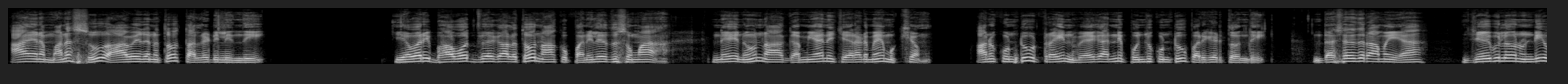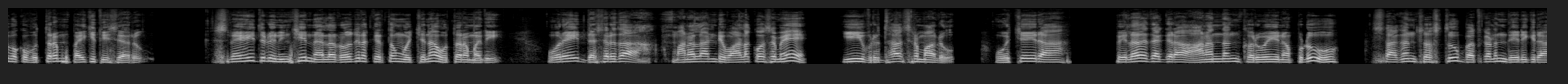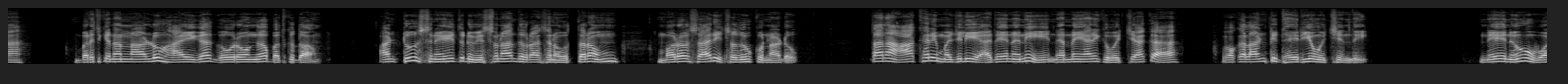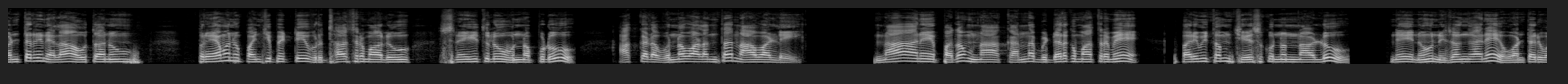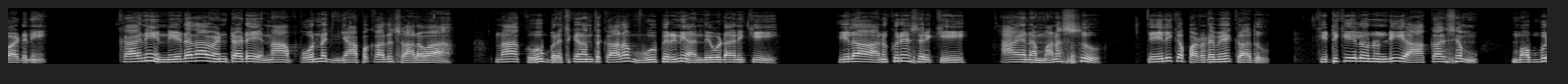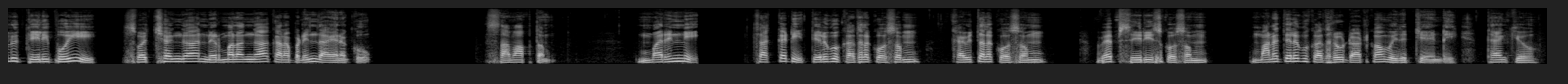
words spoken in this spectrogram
ఆయన మనస్సు ఆవేదనతో తల్లడిల్లింది. ఎవరి భావోద్వేగాలతో నాకు పనిలేదు సుమా నేను నా గమ్యాన్ని చేరడమే ముఖ్యం అనుకుంటూ ట్రైన్ వేగాన్ని పుంజుకుంటూ పరిగెడుతోంది. దశరథరామయ్య జేబులో నుండి ఒక ఉత్తరం పైకి తీశారు. స్నేహితుడి నుంచి నెల రోజుల క్రితం వచ్చిన ఉత్తరం అది. ఒరే దశరథ మనలాంటి వాళ్ళ కోసమే ఈ వృద్ధాశ్రమాలు. వచ్చేయిరా. పిల్లల దగ్గర ఆనందం కరువైనప్పుడు సగం చస్తూ బతకడం దేనికిరా? బతికినన్నాళ్ళు హాయిగా గౌరవంగా బతుకుదాం అంటూ స్నేహితుడు విశ్వనాథ్ వ్రాసిన ఉత్తరం మరోసారి చదువుకున్నాడు. తన ఆఖరి మజిలీ అదేనని నిర్ణయానికి వచ్చాక ఒకలాంటి ధైర్యం వచ్చింది. నేను ఒంటరిని ఎలా అవుతాను? ప్రేమను పంచిపెట్టే వృద్ధాశ్రమాలు స్నేహితులు ఉన్నప్పుడు అక్కడ ఉన్నవాళ్ళంతా నా వాళ్ళే నా అనే పదం నా కన్న బిడ్డలకు మాత్రమే పరిమితం చేసుకున్నన్నాళ్ళు నేను నిజంగానే ఒంటరివాడిని. కానీ నీడలా వెంటాడే నా పూర్ణ జ్ఞాపకాలు చాలవా? నాకు బ్రతికినంతకాలం ఊపిరిని అందివ్వడానికి. ఇలా అనుకునేసరికి ఆయన మనస్సు తేలిక పడడమే కాదు. కిటికీలో నుండి ఆకాశం మబ్బులు తేలిపోయి స్వచ్ఛంగా నిర్మలంగా కనపడింది ఆయనకు. సమాప్తం. మరిన్ని చక్కటి తెలుగు కథల కోసం కవితల కోసం వెబ్ సిరీస్ కోసం మన తెలుగు కథలు డాట్ కామ్ విజిట్ చేయండి. Thank you.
